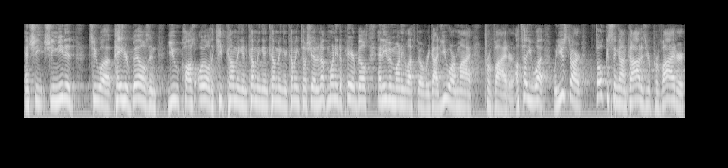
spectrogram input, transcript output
and she, she needed to uh, pay her bills, and you caused oil to keep coming and coming and coming and coming until she had enough money to pay your bills, and even money left over. God, you are my provider. I'll tell you what, when you start focusing on God as your provider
